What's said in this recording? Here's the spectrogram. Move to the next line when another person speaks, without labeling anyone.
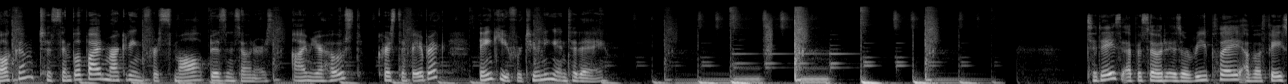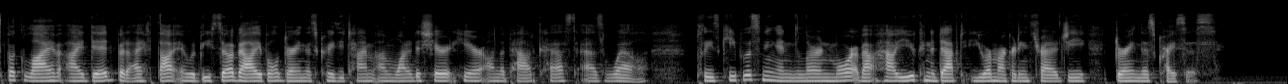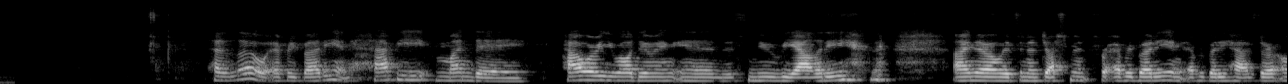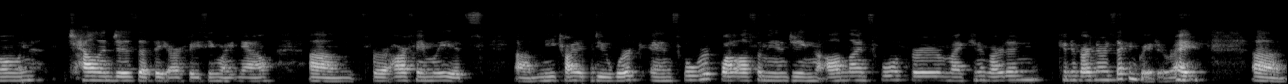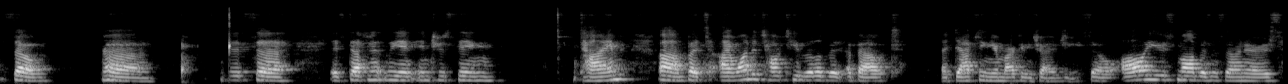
Welcome to Simplified Marketing for Small Business Owners. I'm your host, Krista Fabric. Thank you for tuning in today. Today's episode is a replay of a Facebook Live I did, but I thought it would be so valuable during this crazy time. I wanted to share it here on the podcast as well. Please keep listening and learn more about how you can adapt your marketing strategy during this crisis. Hello, everybody, and happy Monday. How are you all doing in this new reality? I know it's an adjustment for everybody, and everybody has their own challenges that they are facing right now. Um, for our family, it's um, me trying to do work and schoolwork while also managing online school for my kindergarten, kindergartner and second grader, right? Um, so uh, it's uh, it's definitely an interesting time. Um, but I want to talk to you a little bit about adapting your marketing strategy. So, all you small business owners,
